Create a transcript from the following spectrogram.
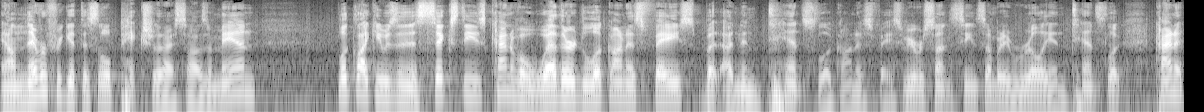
and I'll never forget this little picture that I saw. It was a man looked like he was in his 60s, kind of a weathered look on his face, but an intense look on his face. Have you ever seen somebody really intense look? Kind of,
